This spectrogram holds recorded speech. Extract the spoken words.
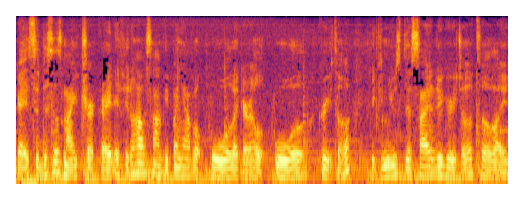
Guys so this is my trick right? If you don't have sandpaper and you have a old like a real old grater you can use this side of the grater to like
